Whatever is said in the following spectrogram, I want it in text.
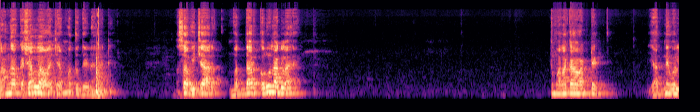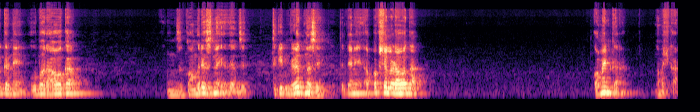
रांगा कशाला लावायच्या मत देण्यासाठी? असा विचार मतदार करू लागलाय. तुम्हाला काय वाटते याज्ञवल्कने उभं राहावं का? जर काँग्रेसने तिकीट मिळत नसेल तर त्याने अपक्ष लढावं का? कॉमेंट करा. नमस्कार.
